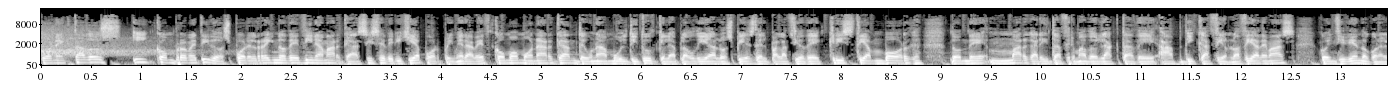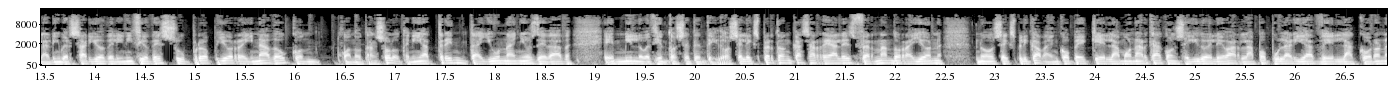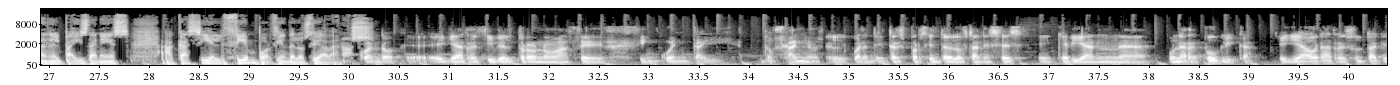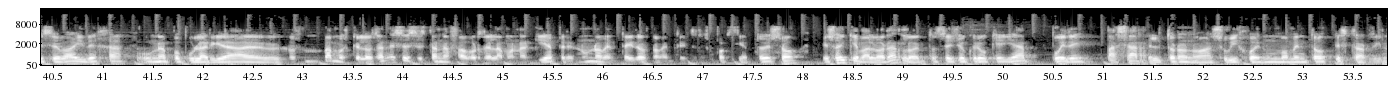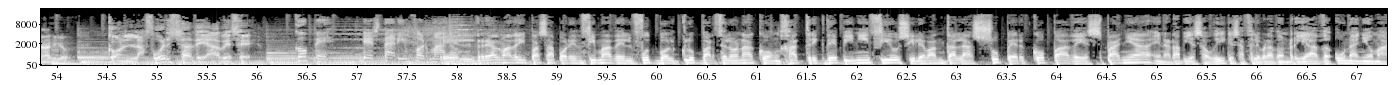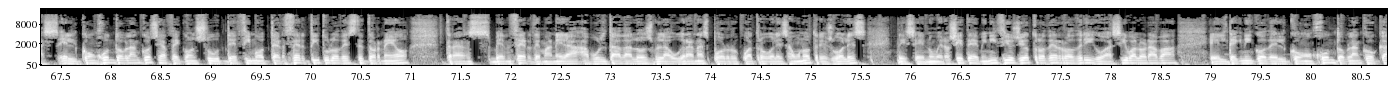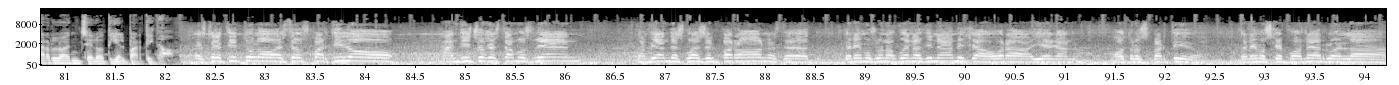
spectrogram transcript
Conectados y comprometidos por el reino de Dinamarca, así se dirigía por primera vez como monarca ante una multitud que le aplaudía a los pies del palacio de Christianborg, donde Margarita ha firmado el acta de abdicación. Lo hacía además coincidiendo con el aniversario del inicio de su propio reinado, con, cuando tan solo tenía 31 años de edad en 1972. El experto en casas reales, Fernando Rayón, nos explicaba en COPE que la monarca ha conseguido elevar la popularidad de la corona en el país danés a casi el 100% de los ciudadanos. Cuando eh, ella recibe el trono hace 52 años, el 43% de los daneses eh, querían eh, una república y ahora resulta que se va y deja una popularidad, vamos, que los daneses están a favor de la monarquía, pero en un 92-93%. Eso, eso hay que valorarlo. Entonces yo creo que ella puede pasar el trono a su hijo en un momento extraordinario. Con la fuerza de ABC. Cope, estar informado. El Real Madrid pasa por encima del Fútbol Club Barcelona con hat-trick de Vinicius y levanta la Supercopa de España en Arabia Saudí, que se ha celebrado en Riad un año más. El conjunto blanco se hace con su decimotercer título de este torneo tras vencer de manera abultada a los blaugranas por cuatro goles a uno, tres goles de ese número siete de Vinicius y otro de Rodrigo. Así valoraba el técnico del conjunto blanco, Carlo Ancelotti, el partido. Este título, estos partidos han dicho que estamos bien. También después del parón este, tenemos una buena dinámica, ahora llegan otros partidos. Tenemos que ponerlo en la,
